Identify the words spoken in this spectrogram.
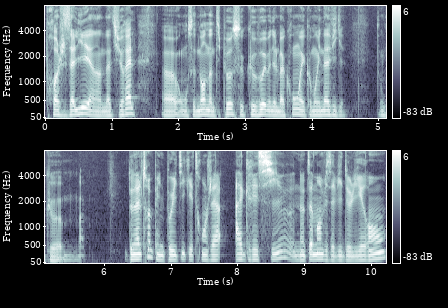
proches alliés hein, naturels, euh, on se demande un petit peu ce que veut Emmanuel Macron et comment il navigue. Donc euh, bah, Donald Trump a une politique étrangère agressive, notamment vis-à-vis de l'Iran,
